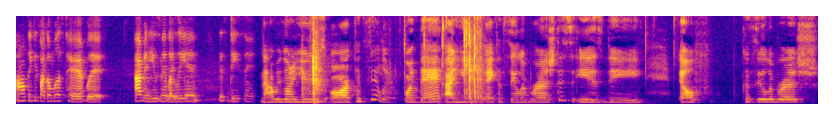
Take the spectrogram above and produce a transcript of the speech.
I don't think it's like a must-have, but I've been using it lately and it's decent. Now we're going to use our concealer. For that, I use a concealer brush. This is the e.l.f. concealer brush.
